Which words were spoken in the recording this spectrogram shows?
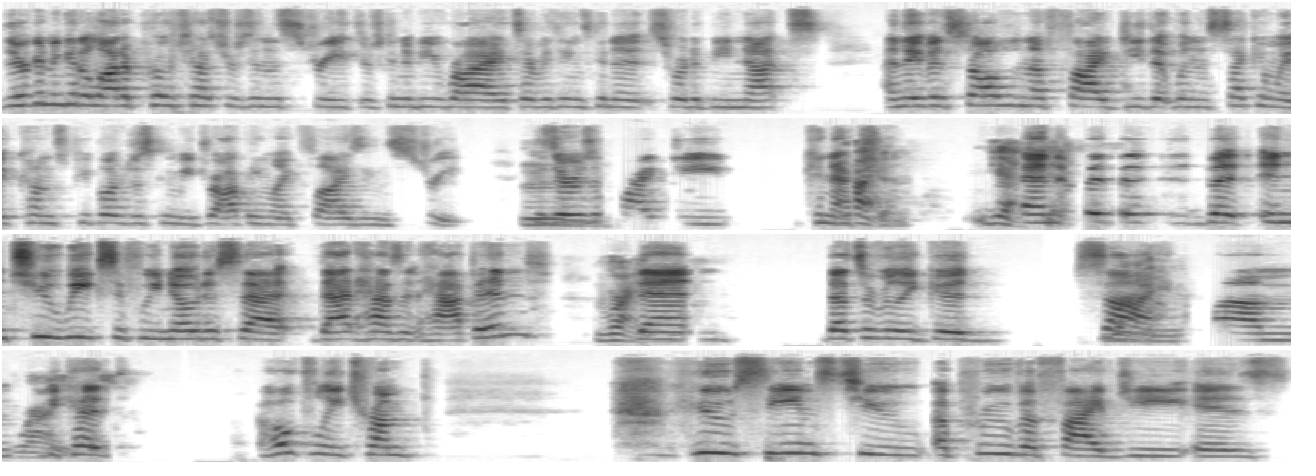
they're going to get a lot of protesters in the street. There's going to be riots. Everything's going to sort of be nuts. And they've installed enough 5G that when the second wave comes, people are just going to be dropping like flies in the street because there's a 5G connection. Yeah. And but, but but in two weeks, if we notice that that hasn't happened, right. then that's a really good sign um, Right. because hopefully Trump, who seems to approve of 5G, is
